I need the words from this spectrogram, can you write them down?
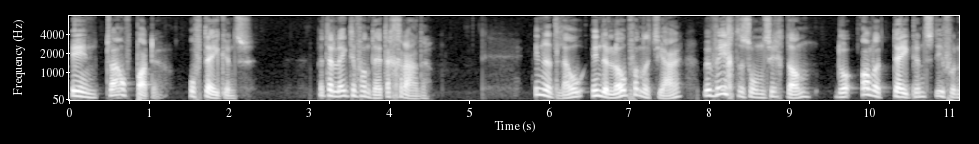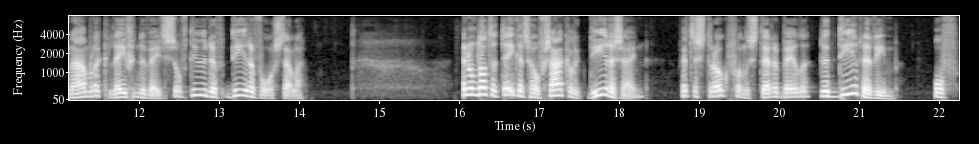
in twaalf parten of tekens met een lengte van 30 graden. In, het in de loop van het jaar beweegt de zon zich dan door alle tekens die voornamelijk levende wezens of dieren, voorstellen. En omdat de tekens hoofdzakelijk dieren zijn, werd de strook van de sterrenbeelden de dierenriem of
